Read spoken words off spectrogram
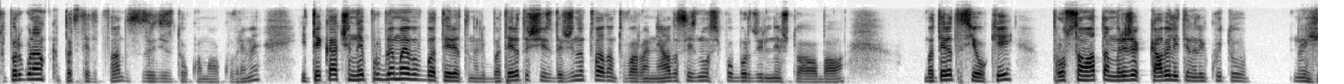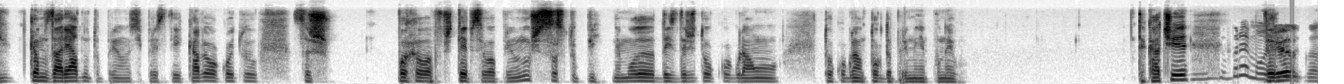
супер голям капацитет е това, да се заради за толкова малко време. И те казват, че не проблема е в батерията. Нали. Батерията ще издържи на това натоварване, няма да се износи по-бързо или нещо ала-бала батерията си е окей, okay, просто самата мрежа, кабелите, нали, които нали, към зарядното, примерно си представи, кабела, който с пъха в щепсела, примерно, ще се стопи. Не може да, да издържи толкова, голямо, толкова голям ток да премине по него. Така че, Добре, може веро... да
